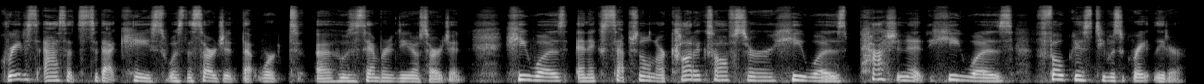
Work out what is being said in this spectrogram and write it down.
greatest assets to that case was the sergeant that worked, uh, who was a San Bernardino sergeant. He was an exceptional narcotics officer. He was passionate. He was focused. He was a great leader.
